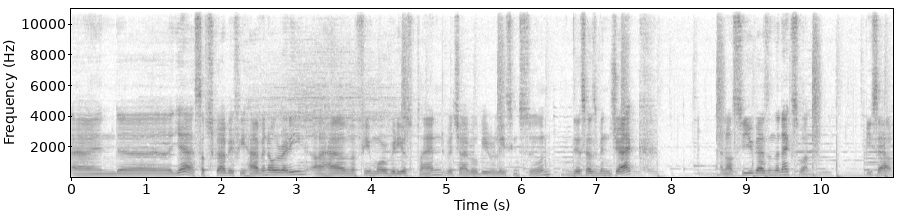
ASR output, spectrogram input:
And uh, yeah, subscribe if you haven't already. I have a few more videos planned which I will be releasing soon. This has been Jack and I'll see you guys in the next one. Peace out.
